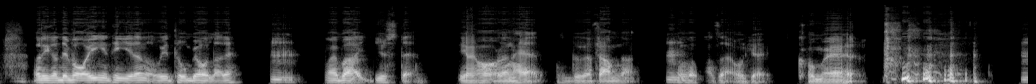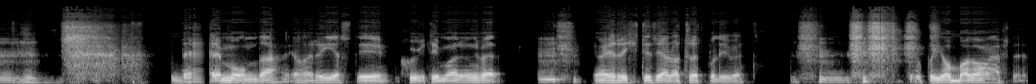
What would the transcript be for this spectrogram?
Och liksom, det var ju ingenting i den, var ju en tom behållare. Mm. Och jag bara, just det. Jag har den här. Och så tog jag fram den. Mm. Och då var man såhär, okej. Kom med här. Mm. Det här är måndag. Jag har rest i sju timmar ungefär. Mm. Jag är riktigt jävla trött på livet. Mm. Jag går på jobba dagen efter.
